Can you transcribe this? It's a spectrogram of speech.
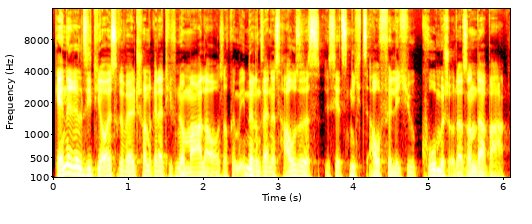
generell sieht die äußere Welt schon relativ normal aus. Auch im Inneren seines Hauses ist jetzt nichts auffällig, komisch oder sonderbar.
